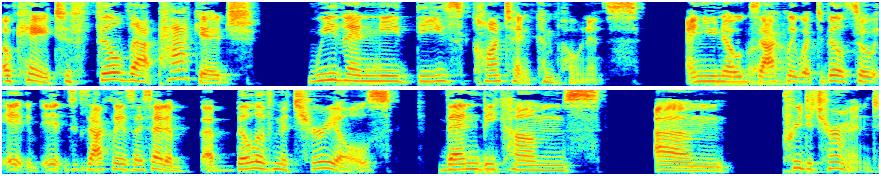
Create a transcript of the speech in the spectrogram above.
okay, to fill that package, we then need these content components. And you know exactly right. what to build. So it, it's exactly as I said, a, a bill of materials then becomes um, predetermined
